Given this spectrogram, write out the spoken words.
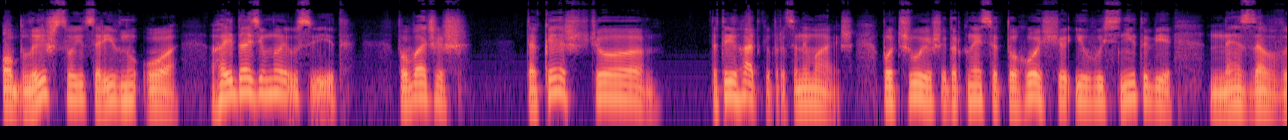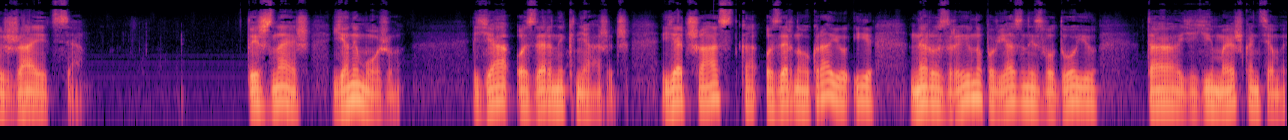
Оближ свою царівну О, гайда зі мною у світ. Побачиш таке, що. Та ти гадки про це не маєш. Почуєш і торкнешся того, що і в усні тобі не заввижається. Ти ж знаєш, я не можу. Я озерний княжич, я частка озерного краю і нерозривно пов'язаний з водою та її мешканцями.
